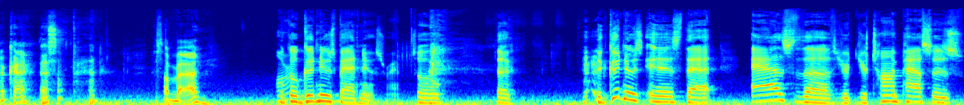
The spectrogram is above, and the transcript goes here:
Okay, that's not bad. That's not bad. We'll go good news, bad news, right? So the the good news is that as the your, your time passes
